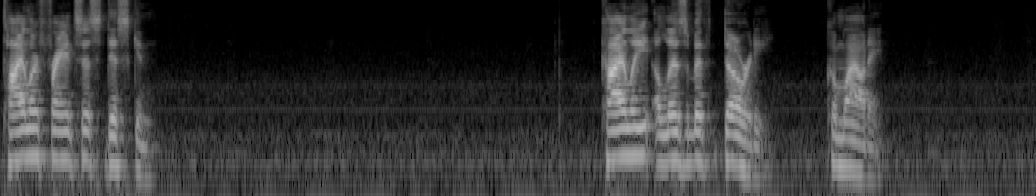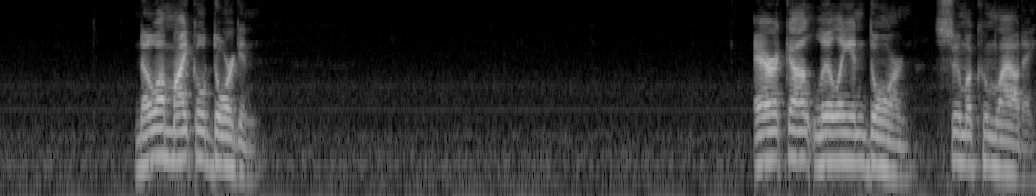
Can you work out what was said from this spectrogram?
Tyler Francis Diskin. Kylie Elizabeth Doherty, cum laude. Noah Michael Dorgan. Erica Lillian Dorn, summa cum laude.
